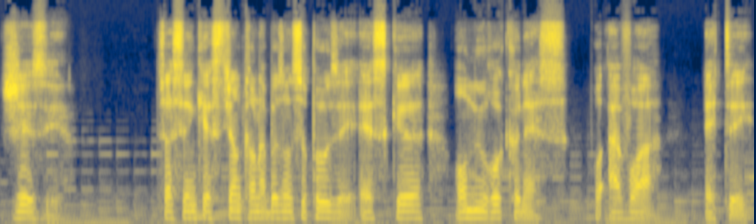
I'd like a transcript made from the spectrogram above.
Jésus. Ça, c'est une question qu'on a besoin de se poser. Est-ce que on nous reconnaisse pour avoir été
